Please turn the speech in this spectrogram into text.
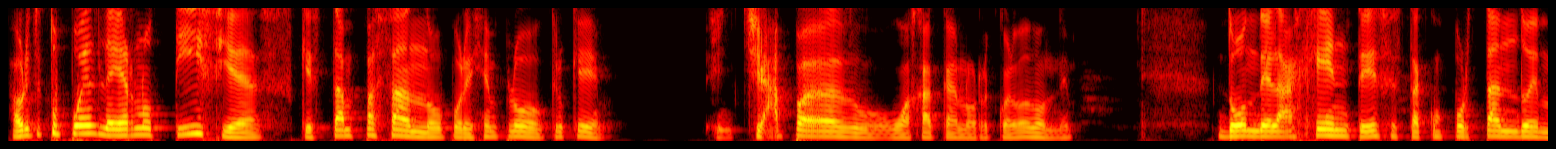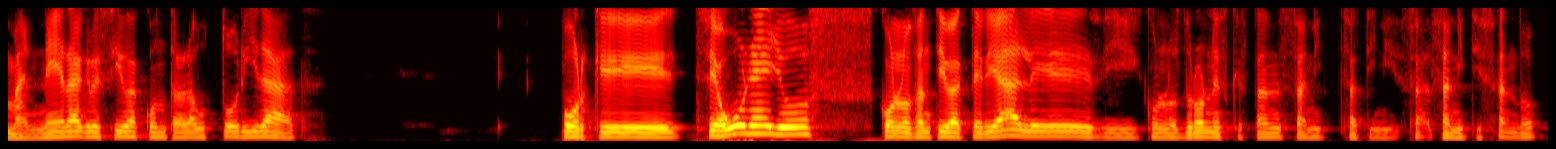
Ahorita tú puedes leer noticias que están pasando, por ejemplo, creo que en Chiapas o Oaxaca, no recuerdo dónde, donde la gente se está comportando de manera agresiva contra la autoridad porque según ellos, con los antibacteriales y con los drones que están sanitizando,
